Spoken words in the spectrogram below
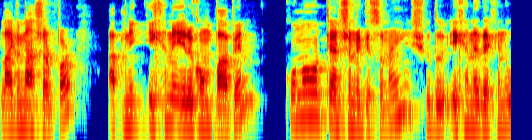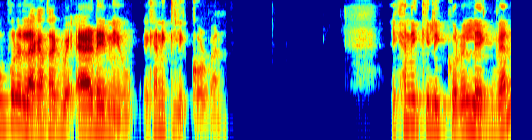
প্লাগ ইন আসার পর আপনি এখানে এরকম পাবেন, কোনো টেনশনের কিছু নাই, শুধু এখানে দেখেন উপরে লেখা থাকবে অ্যাড এ নিউ এখানে ক্লিক করবেন। এখানে ক্লিক করে লিখবেন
